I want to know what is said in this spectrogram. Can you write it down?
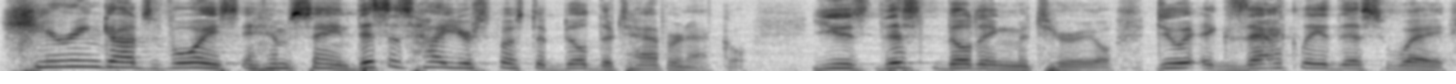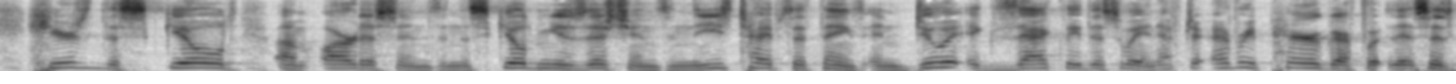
hearing God's voice and Him saying, This is how you're supposed to build the tabernacle. Use this building material. Do it exactly this way. Here's the skilled um, artisans and the skilled musicians and these types of things, and do it exactly this way. And after every paragraph that says,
